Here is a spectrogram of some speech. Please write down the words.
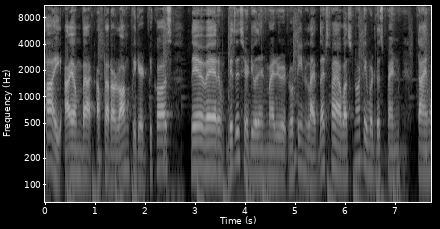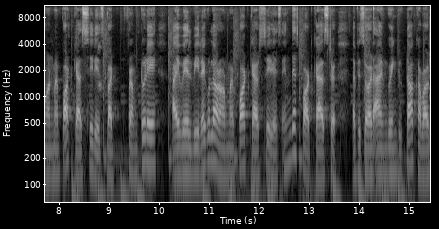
Hi, I am back after a long period because there were busy schedule in my routine life. That's why I was not able to spend time on my podcast series. But from today, I will be regular on my podcast series. In this podcast episode, I am going to talk about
